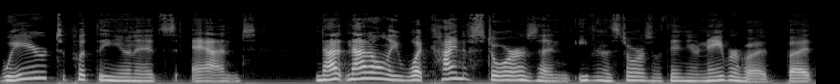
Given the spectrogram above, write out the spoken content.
where to put the units and not, not only what kind of stores and even the stores within your neighborhood, but,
